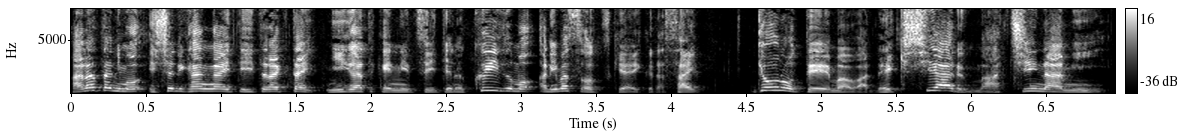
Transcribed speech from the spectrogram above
あなたにも一緒に考えていただきたい新潟県についてのクイズもあります。お付き合いください。今日のテーマは歴史ある街並み。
